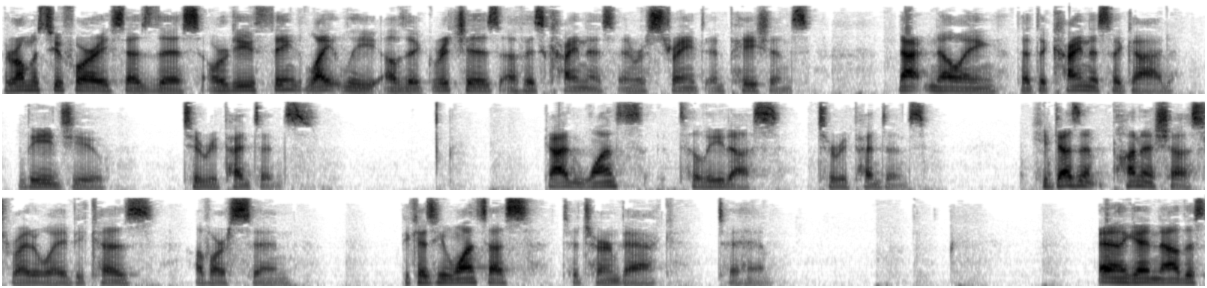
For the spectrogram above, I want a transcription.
In Romans 2 4, he says this Or do you think lightly of the riches of his kindness and restraint and patience, not knowing that the kindness of God leads you to repentance? God wants to lead us to repentance. He doesn't punish us right away because of our sin, because He wants us to turn back to Him. And again, now this,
